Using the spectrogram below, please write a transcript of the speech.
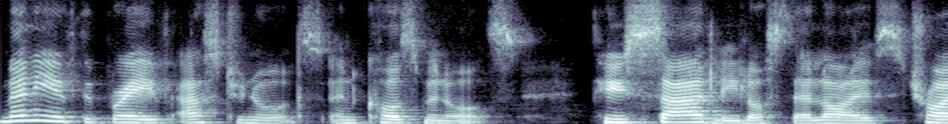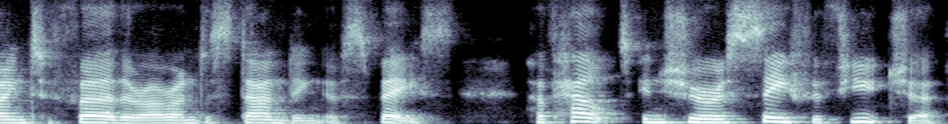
Many of the brave astronauts and cosmonauts who sadly lost their lives trying to further our understanding of space have helped ensure a safer future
